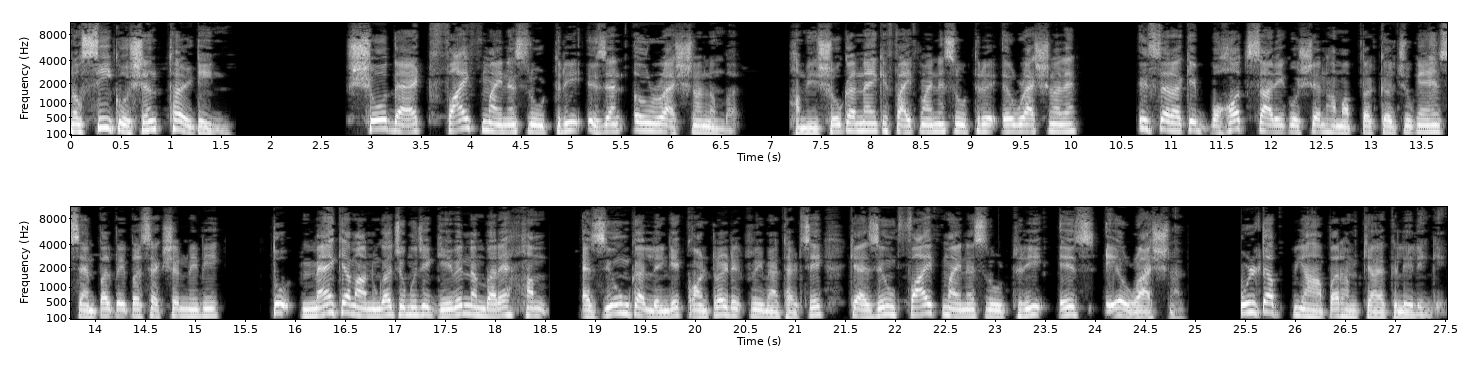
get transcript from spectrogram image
Now see question thirteen show that five minus root three is an irrational number हमें शो करना है कि five minus root three irrational है। इस तरह के बहुत सारे क्वेश्चन हम अब तक कर चुके हैं सैंपल पेपर सेक्शन में भी। तो मैं क्या मानूँगा, जो मुझे गिवन नंबर है, हम एज्यूम कर लेंगे कॉन्ट्राडिक्टरी मेथड से कि assume five minus root three is a rational उल्टा यहाँ पर हम क्या ले लेंगे?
